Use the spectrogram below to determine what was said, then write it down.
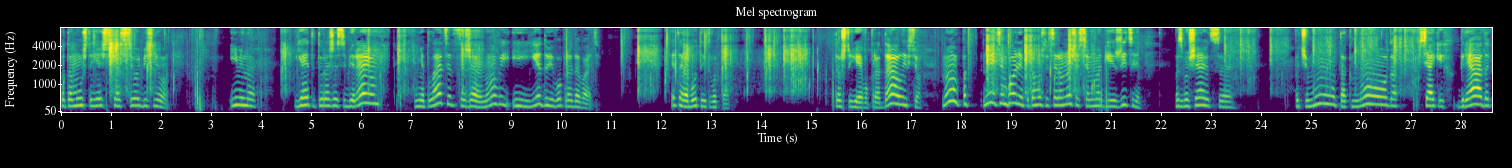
потому что я сейчас все объясню. Именно я этот урожай собираю, мне платят, сажаю новый и еду его продавать. Это работает вот так. То, что я его продал и все. Но, ну и тем более, потому что все равно сейчас все многие жители возмущаются, почему так много всяких грядок,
